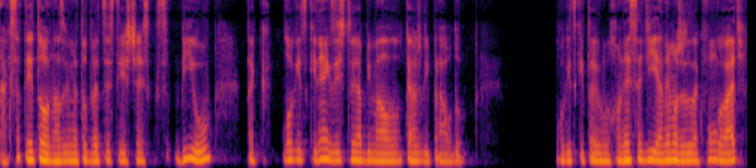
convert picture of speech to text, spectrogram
ak sa tieto, nazvime to dve cesty ešte aj bijú, tak logicky neexistuje, aby mal každý pravdu. Logicky to jednoducho nesedí a nemôže to tak fungovať.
